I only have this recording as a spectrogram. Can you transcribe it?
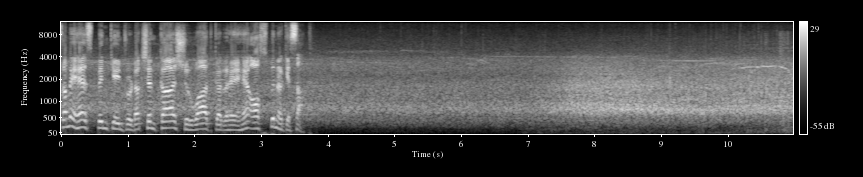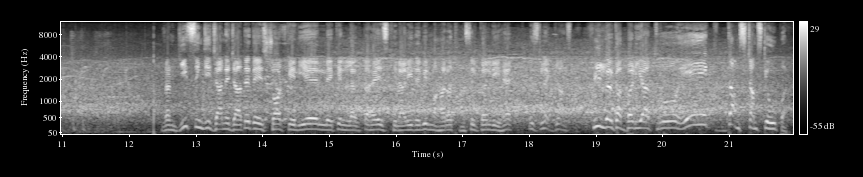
समय है स्पिन के इंट्रोडक्शन का। शुरुआत कर रहे हैं ऑफ़ स्पिनर के साथ। रणजीत सिंह जी जाने जाते थे इस शॉट के लिए, लेकिन लगता है इस खिलाड़ी ने भी महारत हासिल कर ली है। इस लेग ग्लांस में। फील्डर का बढ़िया थ्रो एकदम स्टंप्स के ऊपर।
